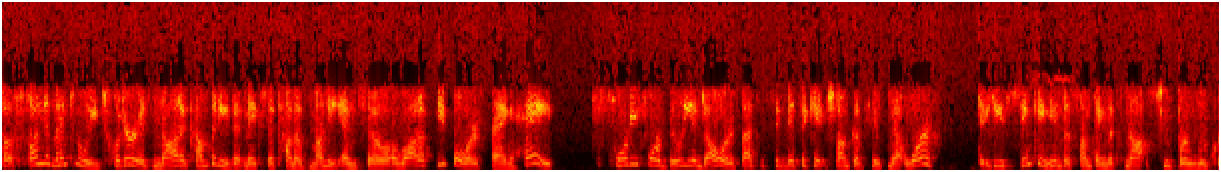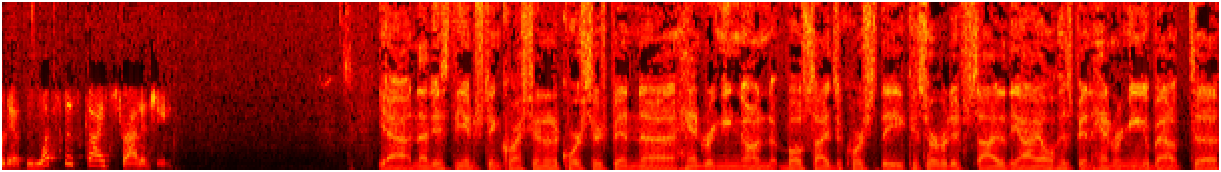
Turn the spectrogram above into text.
but fundamentally, Twitter is not a company that makes a ton of money. And so a lot of people are saying, hey, $44 billion, that's a significant chunk of his net worth that he's sinking into something that's not super lucrative. What's this guy's strategy? Yeah, and that is the interesting question. And of course, there's been uh, hand wringing on both sides. Of course, the conservative side of the aisle has been hand wringing about uh,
